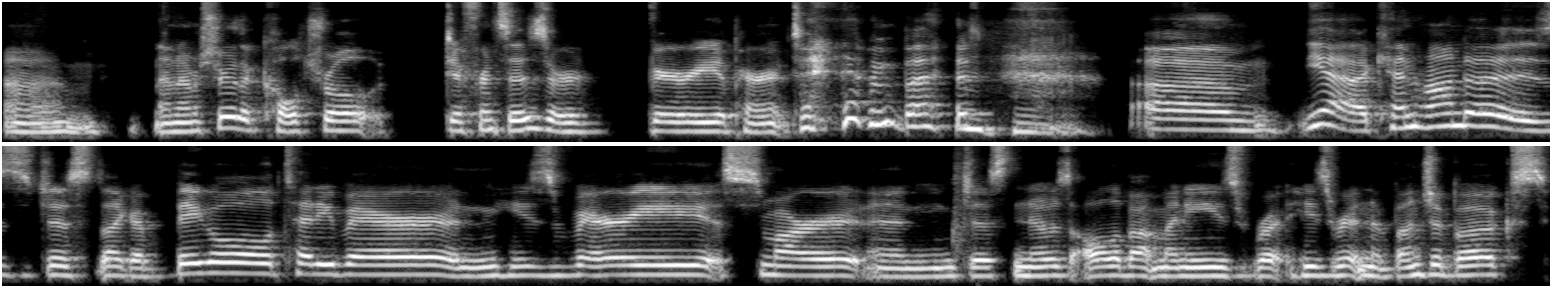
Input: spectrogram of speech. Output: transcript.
Um, and I'm sure the cultural differences are very apparent to him, but mm-hmm. um yeah ken honda is just like a big old teddy bear and he's very smart and just knows all about money he's, he's written a bunch of books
